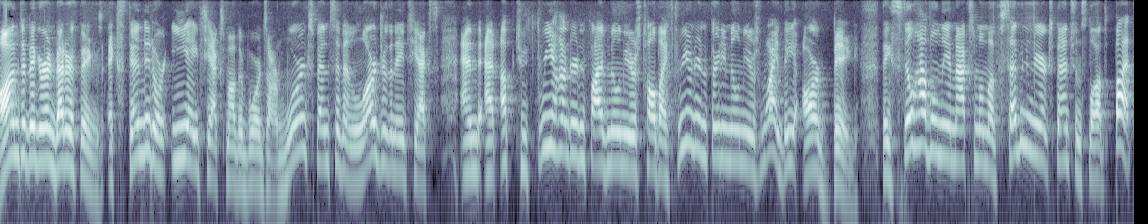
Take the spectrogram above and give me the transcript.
On to bigger and better things. Extended or eATX motherboards are more expensive and larger than ATX, and at up to 305 millimeters tall by 330 millimeters wide, they are big. They still have only a maximum of seven rear expansion slots, but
